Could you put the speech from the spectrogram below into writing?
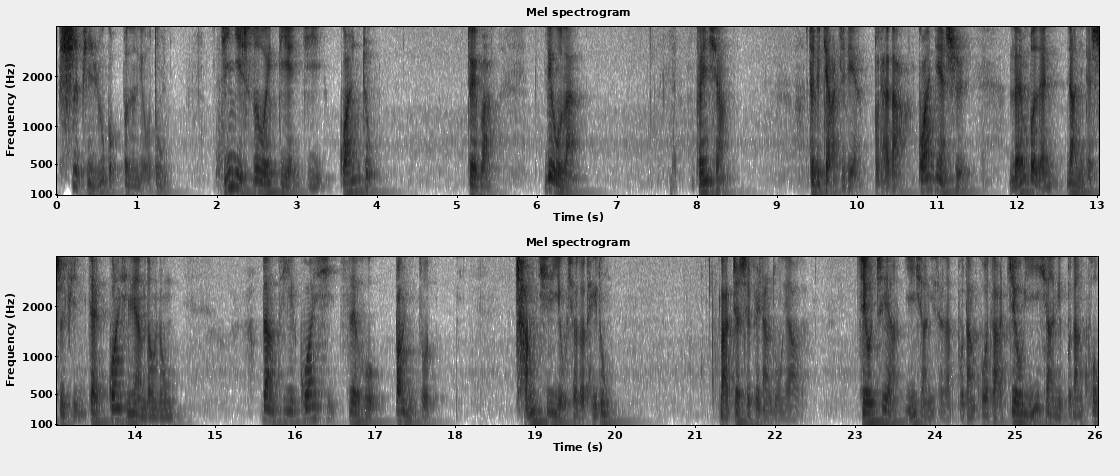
视频如果不能流动，仅仅是作为点击关注，对吧？浏览、分享，这个价值点不太大。关键是能不能让你的视频在关系链当中，让这些关系最后帮你做长期有效的推动，那这是非常重要的。只有这样，影响力才能不断扩大。只有影响力不断扩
